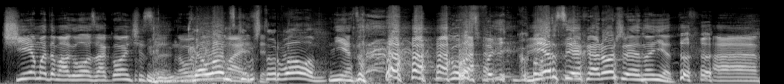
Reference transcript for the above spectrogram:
Чем это могло закончиться? Ну, Голландским понимаете. штурвалом? Нет. Господи, Версия хорошая, но нет. А,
